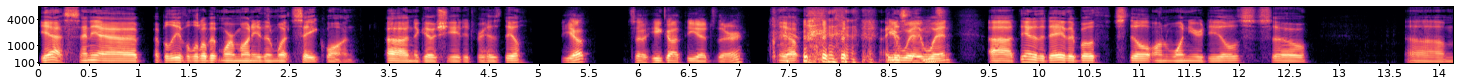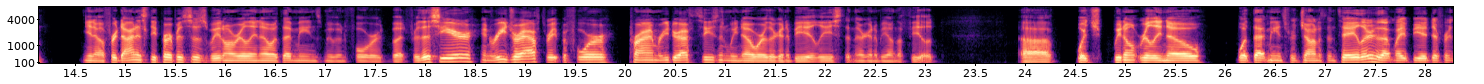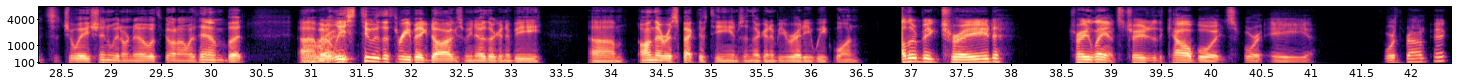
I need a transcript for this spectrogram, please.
Yes, and uh, I believe a little bit more money than what Saquon uh, negotiated for his deal. Yep. So he got the edge there. Yep. I He guess they wins. win. Uh, at the end of the day, they're both still on one year deals. So, um, you know, for dynasty purposes, we don't really know what that means moving forward. But for this year in redraft, right before prime redraft season, we know where they're going to be at least, and they're going to be on the field. Uh, which we don't really know what that means for Jonathan Taylor. That might be a different situation. We don't know what's going on with him, but uh, but at least two of the three big dogs, we know they're going to be um, on their respective teams, and they're going to be ready week one. Other big trade Trey Lance traded to the Cowboys for a fourth round pick.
